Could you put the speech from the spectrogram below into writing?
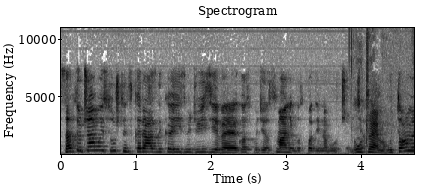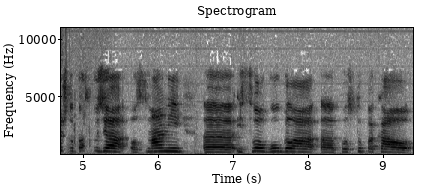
Znate u čemu je suštinska razlika između izjave gospođe Osmani i gospodina Vučevića? U čemu? U tome što gospođa Osmani uh, iz svog ugla uh, postupa kao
